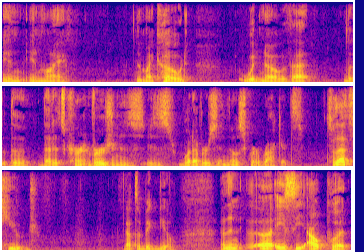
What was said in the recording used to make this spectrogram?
in, in my in my code would know that the, the that its current version is is whatever's in those square brackets. So that's huge. That's a big deal. And then uh, AC output,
